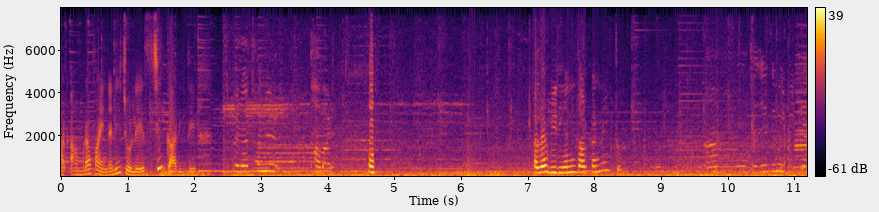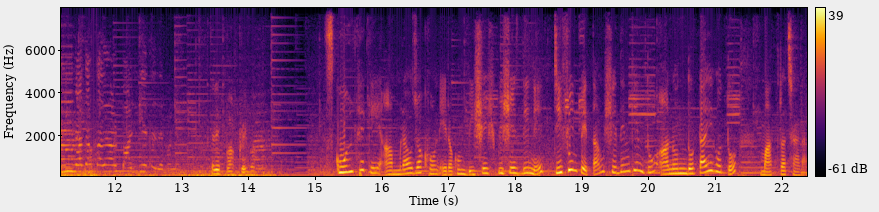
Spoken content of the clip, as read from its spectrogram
আর আমরা ফাইনালি চলে এসেছি গাড়িতে। খাবার। তাহলে আর বিরিয়ানি দরকার নেই তো? আম, যদি তুমি বিরিয়ানি না দাও তাহলে আর বাড়ি যেতে দেবো না। আরে বাপরে বাপ। স্কুল থেকে আমরাও যখন এরকম বিশেষ বিশেষ দিনে টিফিন পেতাম সেদিন কিন্তু আনন্দটাই হতো মাত্রা ছাড়া।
